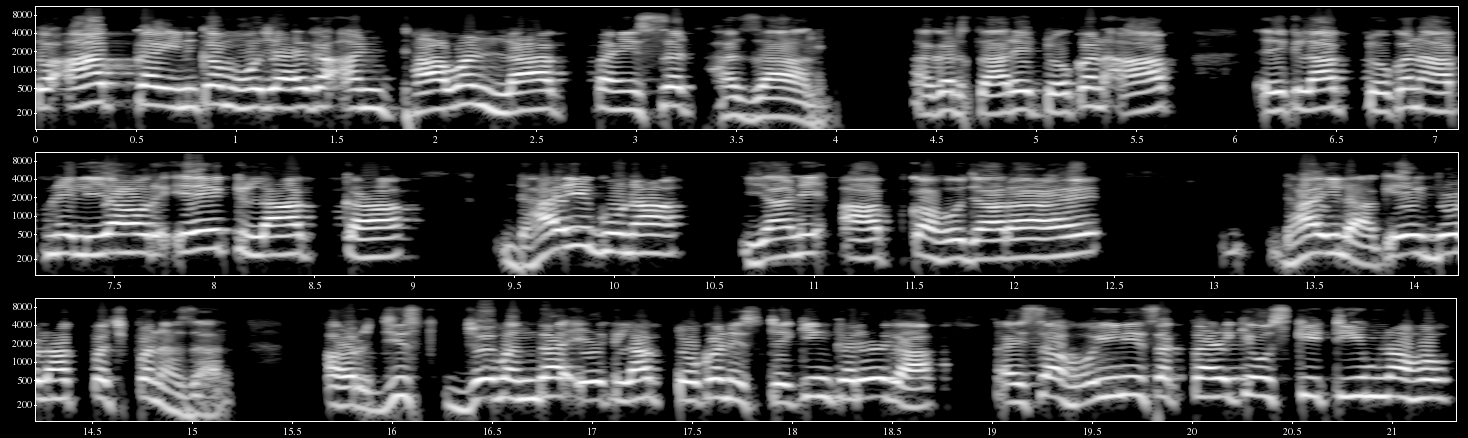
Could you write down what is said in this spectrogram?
तो आपका इनकम हो जाएगा अंठावन लाख पैंसठ हज़ार। अगर सारे टोकन आप, एक लाख टोकन आपने लिया और एक लाख का ढाई गुना यानी आपका हो जा रहा है ढाई लाख, एक दो लाख पचपन हज़ार। और जिस, जो बंदा एक लाख टोकन स्टेकिंग करेगा, ऐसा हो ही नहीं सकता है कि उसकी टीम ना हो।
